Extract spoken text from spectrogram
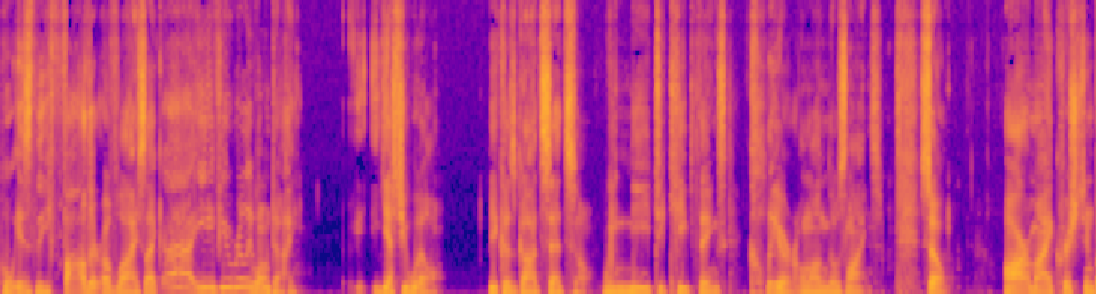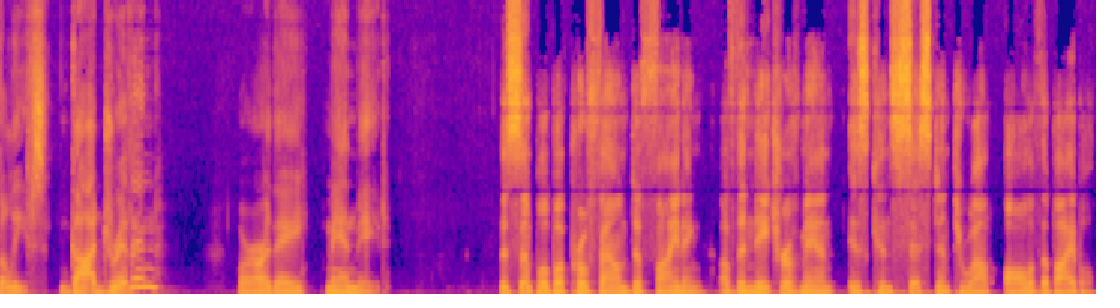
who is the father of lies? Like, ah, Eve, you really won't die. Yes, you will, because God said so. We need to keep things clear along those lines. So, are my Christian beliefs God driven or are they man made? The simple but profound defining of the nature of man is consistent throughout all of the Bible.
